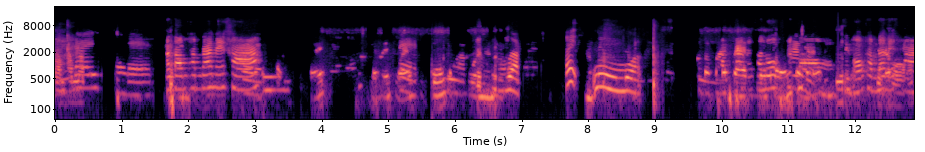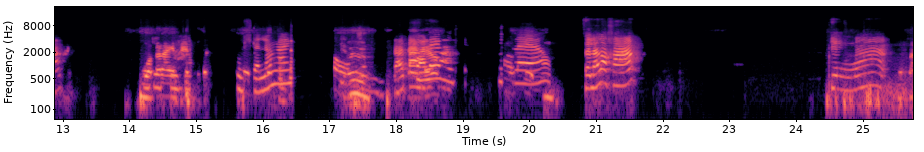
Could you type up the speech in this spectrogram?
สามได้แปดอะตอมทำได้ไหมคะเขียนสวยๆโค้งบวกบวกหนึ่งบวกเอ้ยหนึ่งบวกต่อไปแปดบคะวลูกกสองซินโอมทำได้ไหมคะ บวกอะไรถูกกันแล้วไงอืมได้ตามแล้วแล้วเสร็จแล้วเหรอคะ เก่งมาก ต่อไป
